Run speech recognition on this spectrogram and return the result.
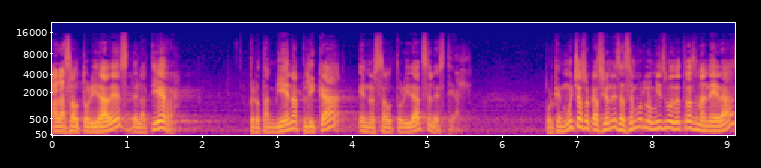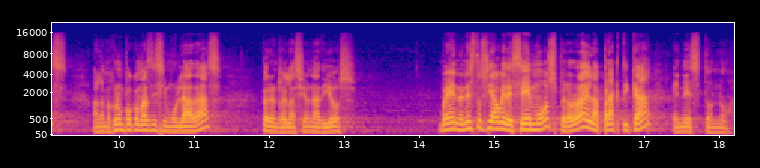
a las autoridades de la tierra, pero también aplica en nuestra autoridad celestial. Porque en muchas ocasiones hacemos lo mismo de otras maneras, a lo mejor un poco más disimuladas, pero en relación a Dios. Bueno, en esto sí obedecemos, pero ahora de la práctica, en esto no.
